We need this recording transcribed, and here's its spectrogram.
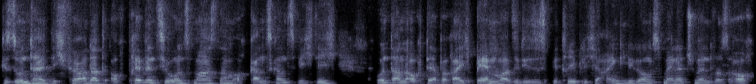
gesundheitlich fördert, auch Präventionsmaßnahmen, auch ganz, ganz wichtig, und dann auch der Bereich BEM, also dieses betriebliche Eingliederungsmanagement, was auch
